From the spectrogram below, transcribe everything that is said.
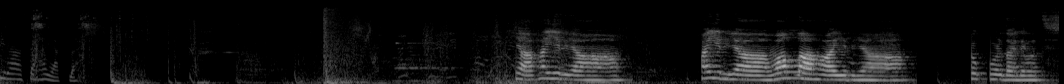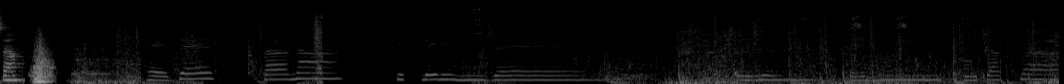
Biraz daha yaklaş. Ya hayır ya. Hayır ya. Vallahi hayır ya. Çok burada alev atışı. Kitlenince ölüm seni kucaklar.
